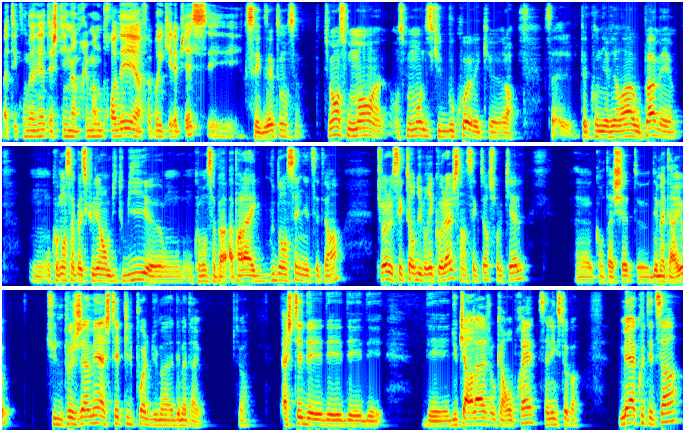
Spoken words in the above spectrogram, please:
bah, t'es condamné à t'acheter une imprimante 3D et à fabriquer la pièce. Et C'est exactement ça. En ce moment, euh, en ce moment, on discute beaucoup avec. euh, alors, peut-être qu'on y reviendra ou pas, mais on, commence à basculer en B2B. euh, on, commence à, par- à parler avec beaucoup d'enseignes, etc. Tu vois, le secteur du bricolage, c'est un secteur sur lequel, quand tu achètes des matériaux, tu ne peux jamais acheter pile poil des matériaux. Tu vois, acheter du carrelage au carreau près, ça n'existe pas. Mais à côté de ça,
